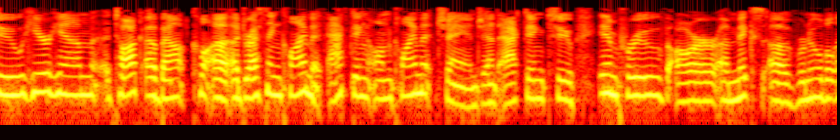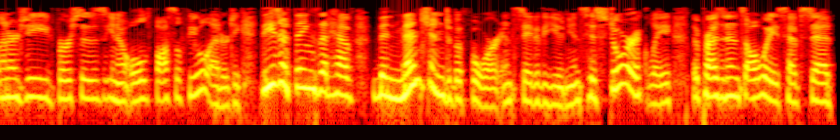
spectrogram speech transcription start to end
to hear him talk about cl- uh, addressing climate, acting on climate change, and acting to improve our uh, mix of renewable energy versus you know old fossil fuel energy. These are things that have been mentioned before in State of the Unions. Historically, the presidents always have said,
